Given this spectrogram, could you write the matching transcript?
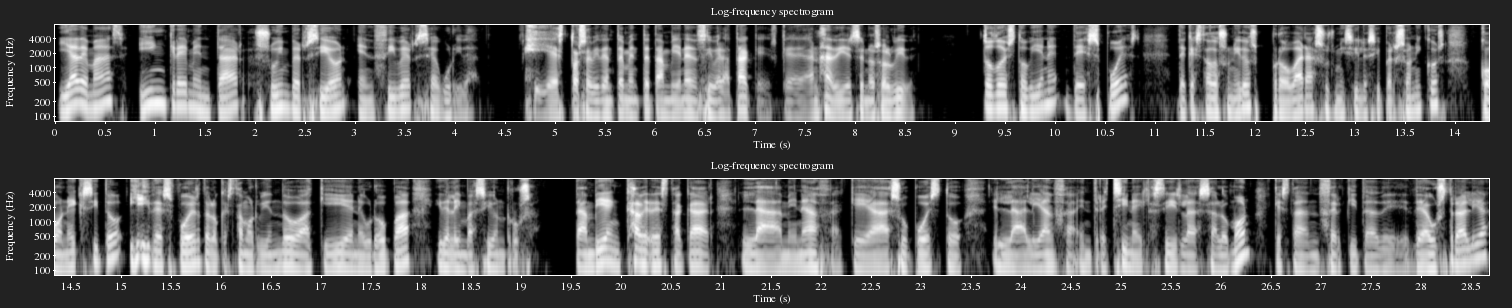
y además incrementar su inversión en ciberseguridad. Y estos evidentemente también en ciberataques, que a nadie se nos olvide. Todo esto viene después de que Estados Unidos probara sus misiles hipersónicos con éxito y después de lo que estamos viendo aquí en Europa y de la invasión rusa. También cabe destacar la amenaza que ha supuesto la alianza entre China y las Islas Salomón, que están cerquita de, Australia,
